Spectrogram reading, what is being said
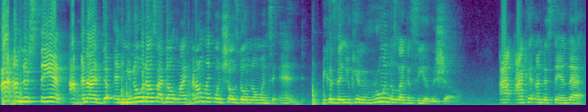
I understand, I- and I do, and you know what else I don't like? I don't like when shows don't know when to end because then you can ruin the legacy of a show. I, I can understand that,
